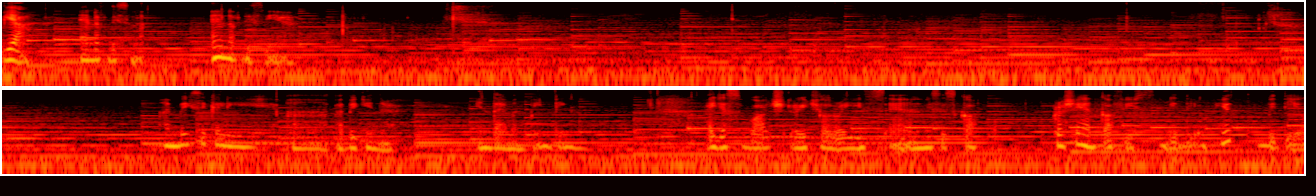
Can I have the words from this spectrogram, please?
yeah, end of this month, end of this year. I'm basically uh, a beginner in diamond painting. I just watched Rachel Reyes and Mrs. Cuff crochet and coffee's video youtube video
